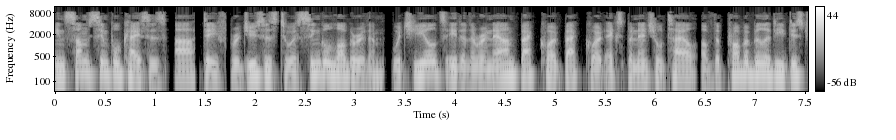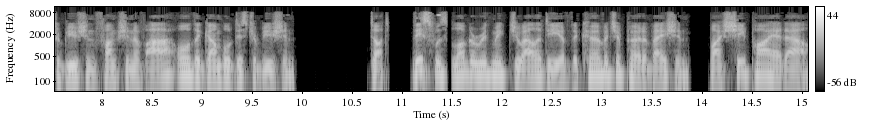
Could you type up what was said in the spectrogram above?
In some simple cases, R def reduces to a single logarithm, which yields either the renowned backquote backquote exponential tail of the probability distribution function of R or the Gumbel distribution. Dot. This was logarithmic duality of the curvature perturbation by Shi Pi et al.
